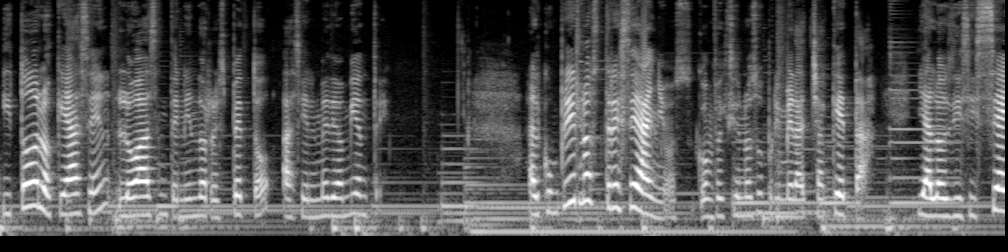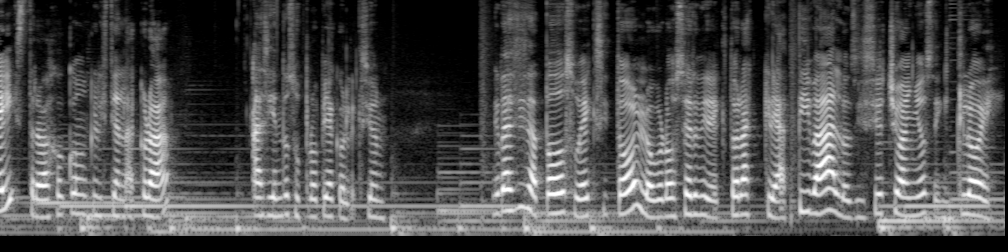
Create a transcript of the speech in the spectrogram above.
y todo lo que hacen lo hacen teniendo respeto hacia el medio ambiente. Al cumplir los 13 años, confeccionó su primera chaqueta y a los 16 trabajó con Christian Lacroix haciendo su propia colección. Gracias a todo su éxito, logró ser directora creativa a los 18 años en Chloe,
